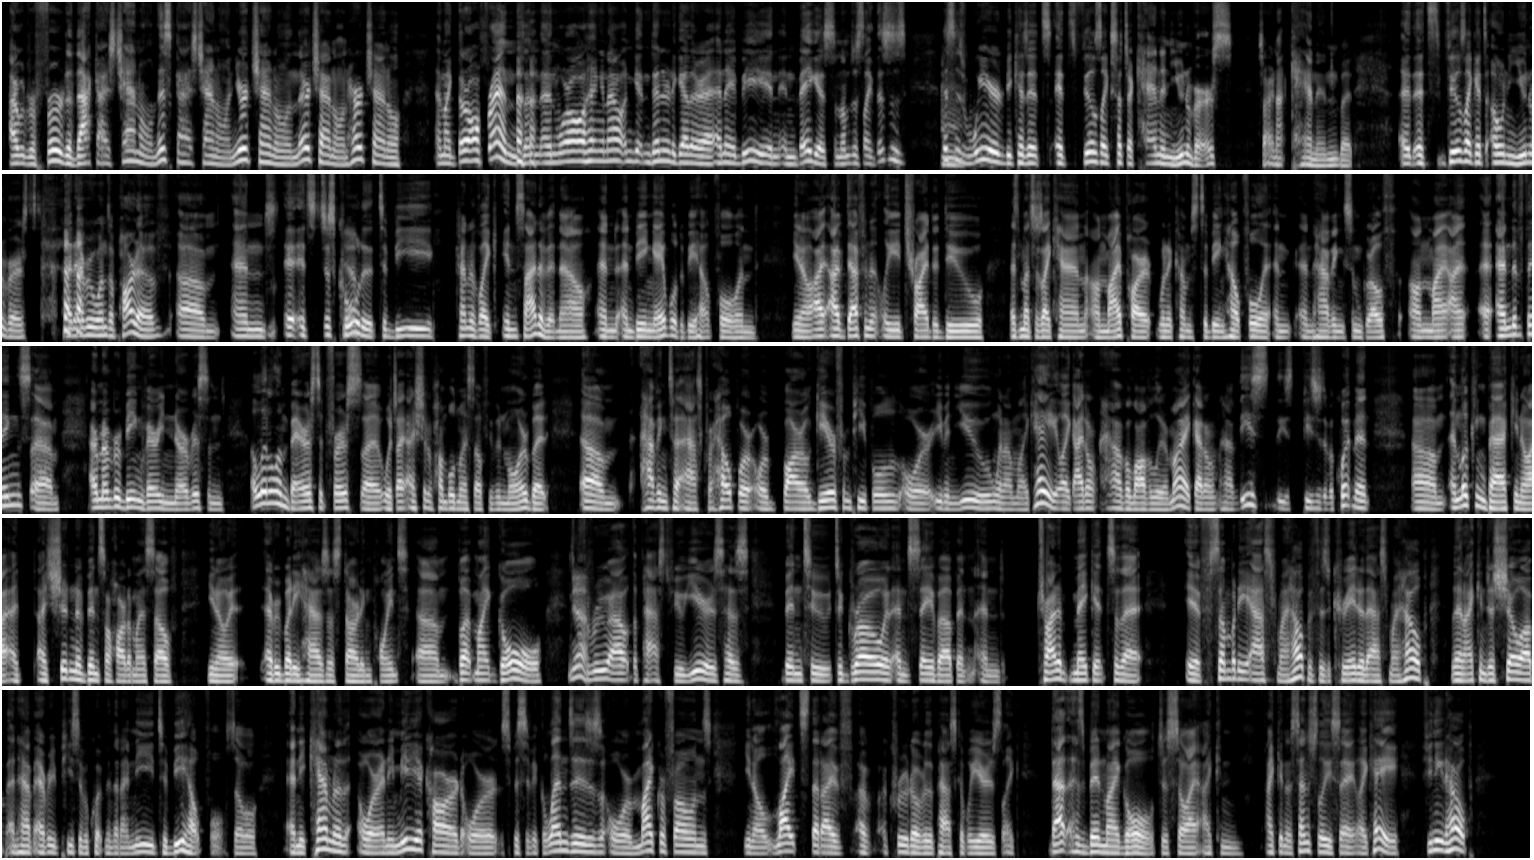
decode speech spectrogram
I would refer to that guy's channel and this guy's channel and your channel and their channel and her channel. And like they're all friends and, and we're all hanging out and getting dinner together at NAB in, in Vegas. And I'm just like, this is this Mhm. is weird because it's it feels like such a canon universe. Sorry, not canon, but it, it feels like its own universe that everyone's a part of. Um, and it, it's just cool to to be kind of like inside of it now and and being able to be helpful and you know I, i've definitely tried to do as much as i can on my part when it comes to being helpful and and having some growth on my uh, end of things um, i remember being very nervous and a little embarrassed at first uh, which I, I should have humbled myself even more but um, having to ask for help or, or borrow gear from people or even you when i'm like hey like i don't have a lavalier mic i don't have these these pieces of equipment um, and looking back, you know, I I shouldn't have been so hard on myself. You know, it, everybody has a starting point, um, but my goal yeah. throughout the past few years has been to to grow and, and save up and and try to make it so that if somebody asks for my help, if there's a creator that asks for my help, then I can just show up and have every piece of equipment that I need to be helpful. So any camera or any media card or specific lenses or microphones, you know, lights that I've, I've accrued over the past couple years, like that has been my goal, just so I, I can I can essentially say like, hey, if you need help,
